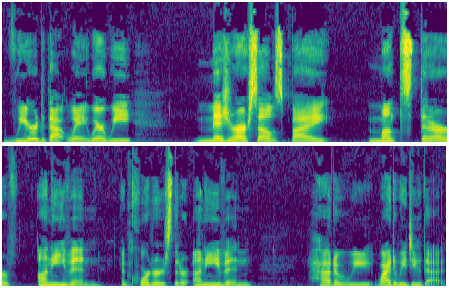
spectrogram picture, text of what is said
weird that way where we measure ourselves by months that are uneven and quarters that are uneven. How do we why do we do that?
